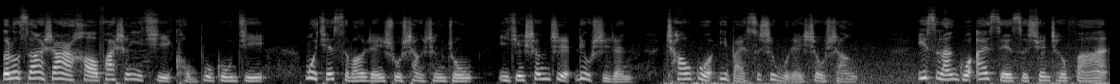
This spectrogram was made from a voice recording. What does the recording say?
俄罗斯二十二号发生一起恐怖攻击，目前死亡人数上升中，已经升至六十人，超过一百四十五人受伤。伊斯兰国 ISIS 宣称犯案，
